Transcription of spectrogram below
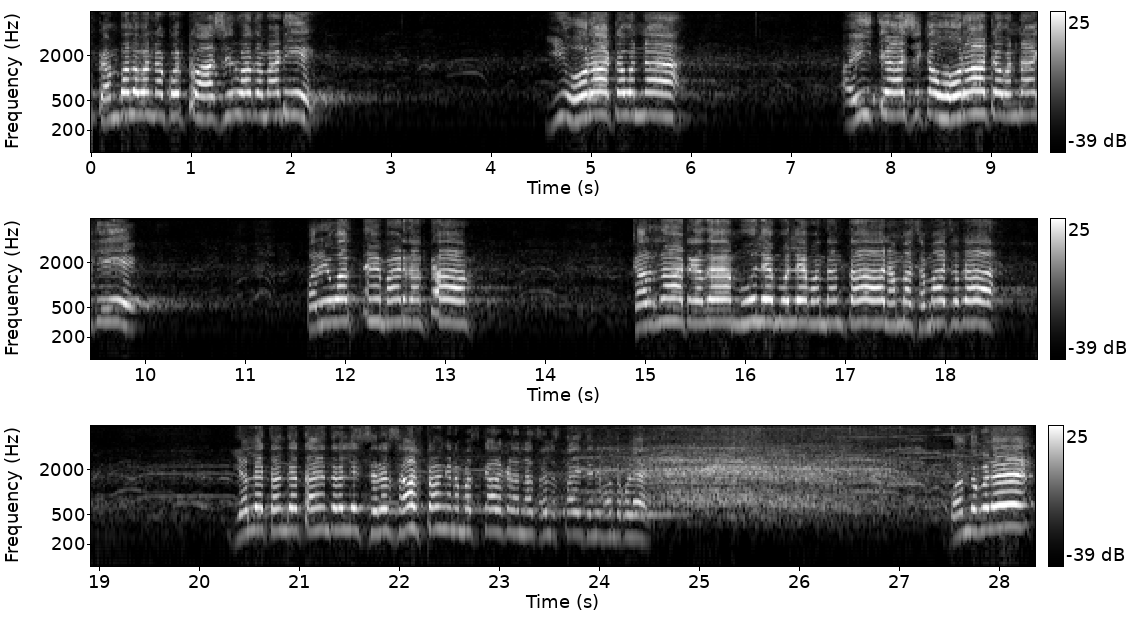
ಬೆಂಬಲವನ್ನು ಕೊಟ್ಟು ಆಶೀರ್ವಾದ ಮಾಡಿ ಈ ಹೋರಾಟವನ್ನ ಐತಿಹಾಸಿಕ ಹೋರಾಟವನ್ನಾಗಿ ಪರಿವರ್ತನೆ ಮಾಡಿದಂತ ಕರ್ನಾಟಕದ ಮೂಲೆ ಮೂಲೆ ಬಂದಂತ ನಮ್ಮ ಸಮಾಜದ ಎಲ್ಲ ತಂದೆ ತಾಯಂದರಲ್ಲಿ ಶಿರಸಾಷ್ಟಾಂಗ ನಮಸ್ಕಾರಗಳನ್ನು ಸಲ್ಲಿಸ್ತಾ ಇದ್ದೀನಿ ಬಂಧುಗಳೇ. ಬಂಧುಗಳೇ,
